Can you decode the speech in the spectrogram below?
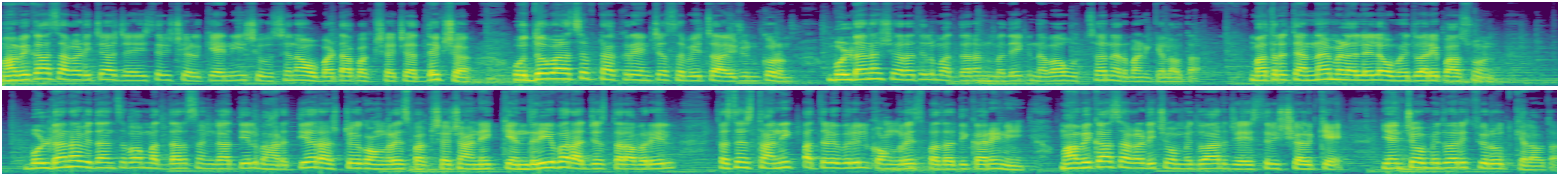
महाविकास आघाडीच्या जयश्री शेळके यांनी शिवसेना उबाटा पक्षाचे अध्यक्ष उद्धव बाळासाहेब ठाकरे यांच्या सभेचं आयोजन करून बुलढाणा शहरात शहरातील मतदारांमध्ये एक नवा उत्साह निर्माण केला होता. मात्र त्यांना मिळालेल्या उमेदवारीपासून बुलढाणा विधानसभा मतदारसंघातील भारतीय राष्ट्रीय काँग्रेस पक्षाच्या अनेक केंद्रीय व राज्यस्तरावरील तसेच स्थानिक पातळीवरील काँग्रेस पदाधिकाऱ्यांनी महाविकास आघाडीचे उमेदवार जयश्री शेळके यांच्या उमेदवारीस विरोध केला होता.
